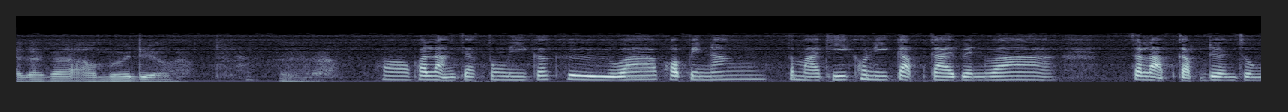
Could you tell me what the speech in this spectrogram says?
ดแล้วก็เอามื้อเดียว พอพอหลังจากตรงนี้ก็คือว่าพอไปนั่งสมาธิคนนี้กลับกลายเป็นว่าสลับกับเดินจง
